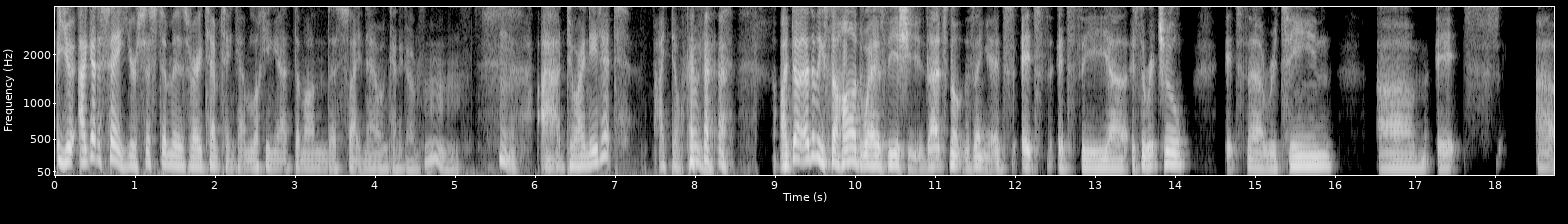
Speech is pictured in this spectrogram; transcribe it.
You, I got to say, your system is very tempting. I'm looking at them on this site now and kind of going, hmm, hmm. Uh, do I need it? I don't know yet. I don't. I don't think it's the hardware is the issue. That's not the thing. It's it's it's the uh, it's the ritual. It's the routine. Um, it's uh,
